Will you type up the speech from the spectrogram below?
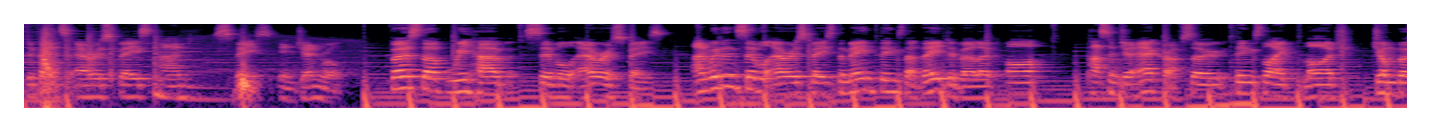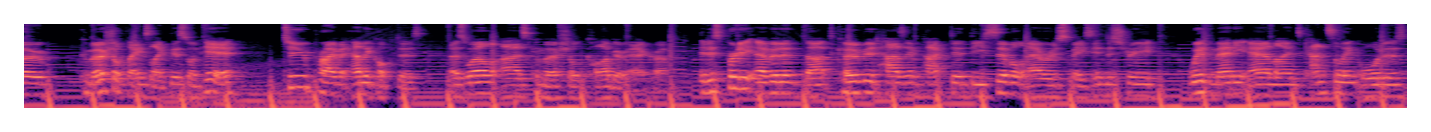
defense aerospace, and space in general. First up, we have civil aerospace. And within civil aerospace, the main things that they develop are passenger aircraft. So things like large jumbo commercial planes like this one here, to private helicopters, as well as commercial cargo aircraft. It is pretty evident that COVID has impacted the civil aerospace industry, with many airlines cancelling orders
